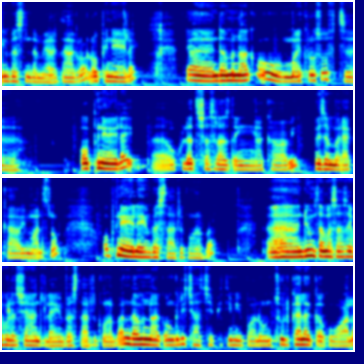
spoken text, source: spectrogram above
invest እንደሚያደርግ ተናግረዋል OpenAI ላይ እንደምናውቀው ማይክሮሶፍት OpenAI ላይ 2019 አካባቢ መጀመሪያ አካባቢ ማለት ነው OpenAI ላይ invest አድርገው ነበር። እንዲሁም ተመሳሳይ 2021 ላይ invest አድርገው ነበር። እንደምናውቀው እንግዲህ ChatGPT የሚባለውን tool ከለቀቁ በኋላ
